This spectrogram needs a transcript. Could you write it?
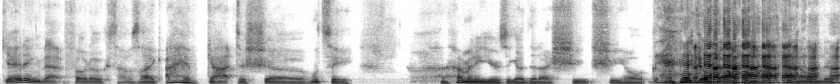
getting that photo because I was like, I have got to show. Let's see, how many years ago did I shoot She-Hulk? Let me go back my calendar.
